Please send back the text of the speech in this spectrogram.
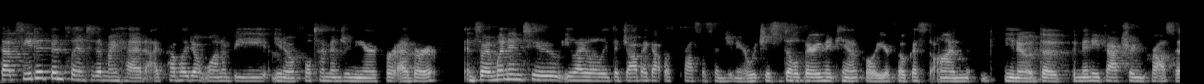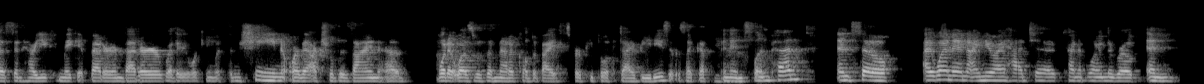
that seed had been planted in my head. I probably don't want to be, you know, full-time engineer forever. And so I went into Eli Lilly. The job I got was process engineer, which is still very mechanical. You're focused on, you know, the, the manufacturing process and how you can make it better and better, whether you're working with the machine or the actual design of what it was was a medical device for people with diabetes. It was like a, yeah. an insulin pen. And so I went in, I knew I had to kind of learn the rope and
